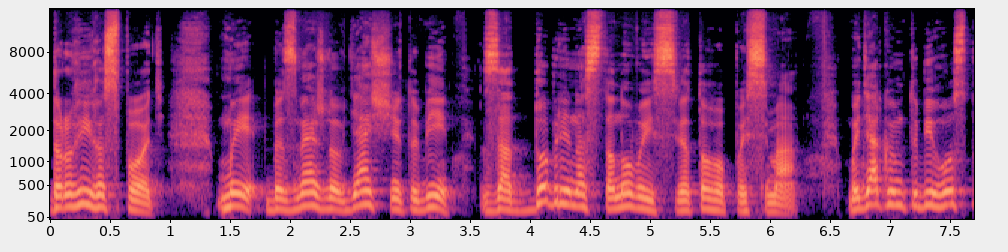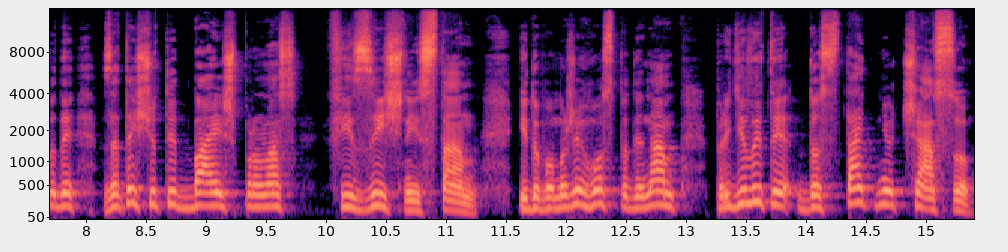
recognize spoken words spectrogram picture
Дорогий Господь, ми безмежно вдячні Тобі за добрі настанови із святого Письма. Ми дякуємо Тобі, Господи, за те, що Ти дбаєш про нас фізичний стан. І допоможи, Господи, нам приділити достатньо часу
